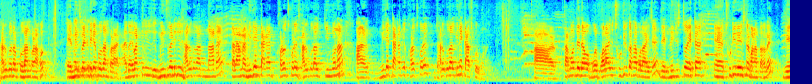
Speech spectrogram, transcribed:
ঝাড়ু কোদাল প্রদান করা হোক মিউনিসিপ্যালিটি থেকে প্রদান করা হয় এবার থেকে যদি মিউনিসিপ্যালিটি যদি ঝাড়ু কোদাল না দেয়, তাহলে আমরা নিজের টাকা খরচ করে ঝাড়ু কোদাল কিনবো না, আর নিজের টাকা দিয়ে খরচ করে ঝাড়ু কোদাল কিনে কাজ করব না। আর তার মধ্যে বলা হয়েছে ছুটির কথা বলা হয়েছে যে নির্দিষ্ট একটা ছুটি রেজিস্টার বানাতে হবে যে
